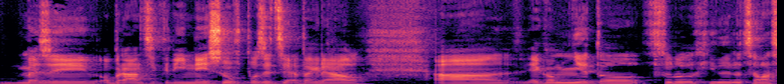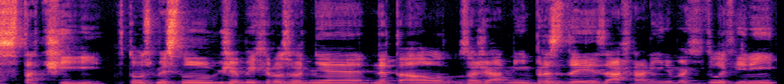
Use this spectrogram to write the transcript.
mezi obránci, kteří nejsou v pozici a tak dál. A jako mě to v tuto chvíli docela stačí, v tom smyslu, že bych rozhodně netahal za žádný brzdy, záchranný nebo jakýkoliv jiný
